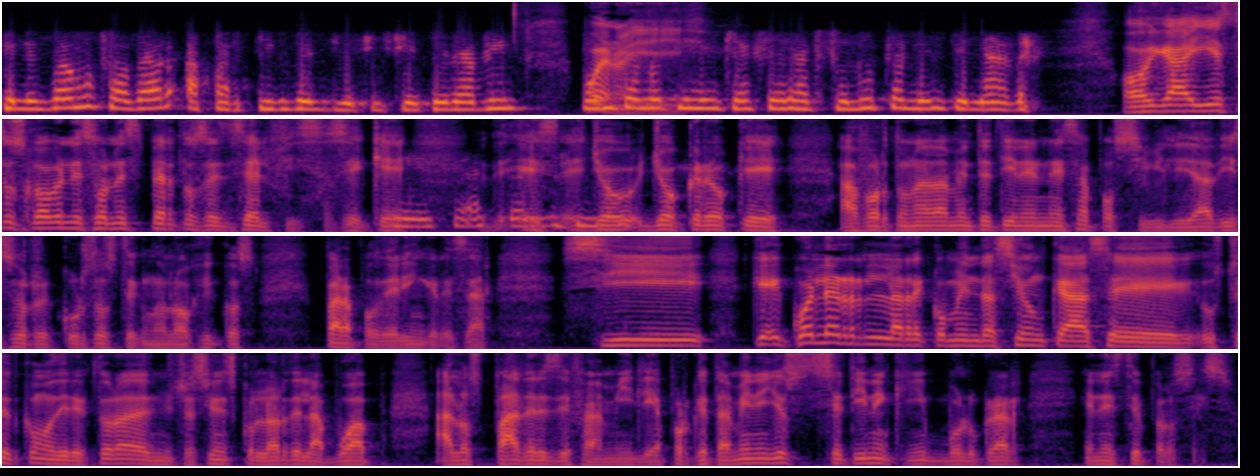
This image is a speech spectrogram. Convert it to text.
que les vamos a dar a partir del 17 de abril. Bueno, no tienen que hacer absolutamente nada. Oiga, y estos jóvenes son expertos en selfies, así que yo, yo creo que afortunadamente tienen esa posibilidad y esos recursos tecnológicos para poder ingresar. Si, ¿qué, ¿Cuál es la recomendación que hace usted como directora de Administración Escolar de la UAP a los padres de familia? Porque también ellos se tienen que involucrar en este proceso.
